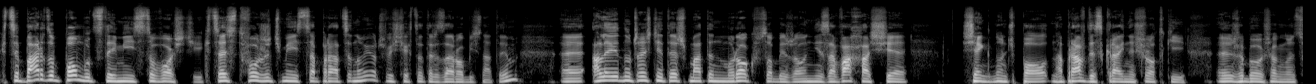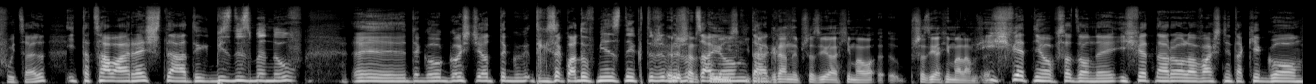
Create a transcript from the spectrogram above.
chce bardzo pomóc tej miejscowości, chce stworzyć miejsca pracy, no i oczywiście chce też zarobić na tym, e, ale jednocześnie też ma ten mrok w sobie, że on nie zawaha się sięgnąć po naprawdę skrajne środki, e, żeby osiągnąć swój cel. I ta cała reszta tych biznesmenów, e, tego gościa od tego, tych zakładów mięsnych, którzy Ryszard wyrzucają... Kumiński, tak, tak, grany przez Joachima, przez Joachima. I świetnie obsadzony, i świetna rola właśnie takiego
